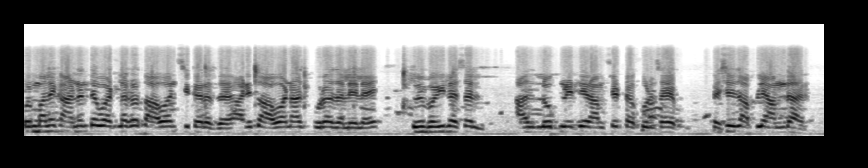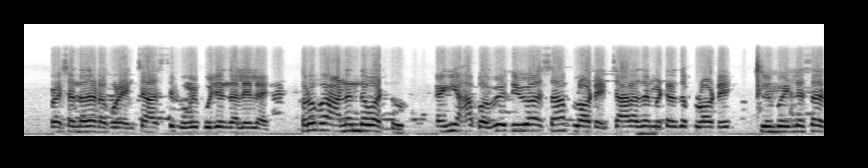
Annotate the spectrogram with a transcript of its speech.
पण मला एक आनंद वाटला का तो आव्हान स्वीकारायचं आहे आणि तो आव्हान आज पुरा झालेला आहे. तुम्ही बघितलं असेल आज लोकनेते रामशेठ ठाकूर साहेब तसेच आपले आमदार प्रशांतदादा ठाकूर यांच्या हस्ते भूमिपूजन झालेलं आहे. खरोखर आनंद वाटतो. कारण की हा भव्य दिव्य असा प्लॉट आहे. चार हजार मीटरचा प्लॉट आहे. तुम्ही बघितलं सर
